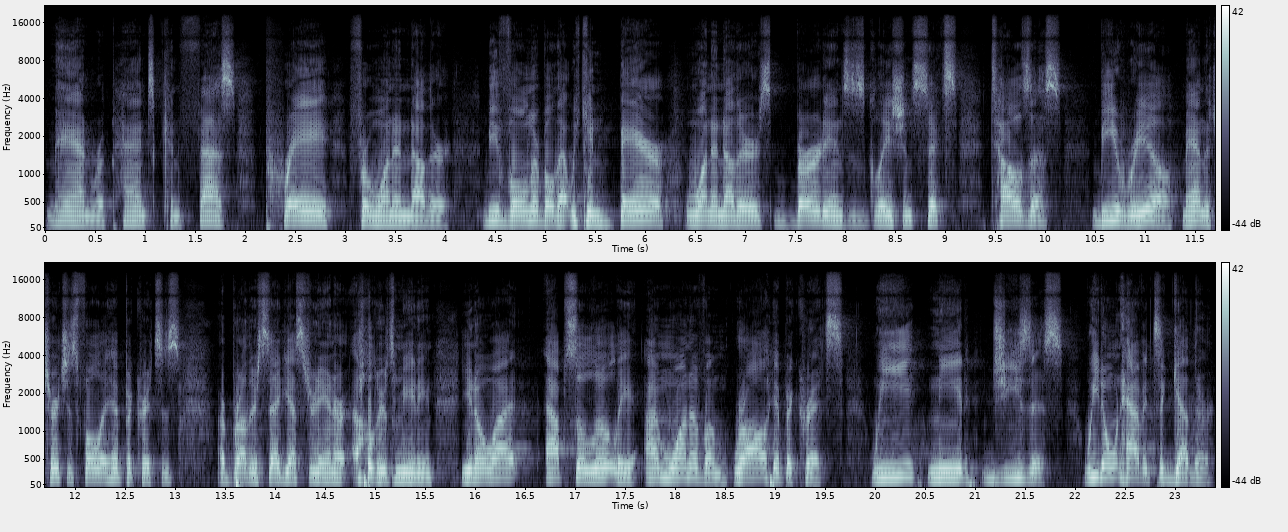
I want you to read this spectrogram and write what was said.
Man, repent, confess, pray for one another be vulnerable, that we can bear one another's burdens, as Galatians 6 tells us. Be real. Man, the church is full of hypocrites, as our brother said yesterday in our elders' meeting. You know what? Absolutely. I'm one of them. We're all hypocrites. We need Jesus. We don't have it together.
